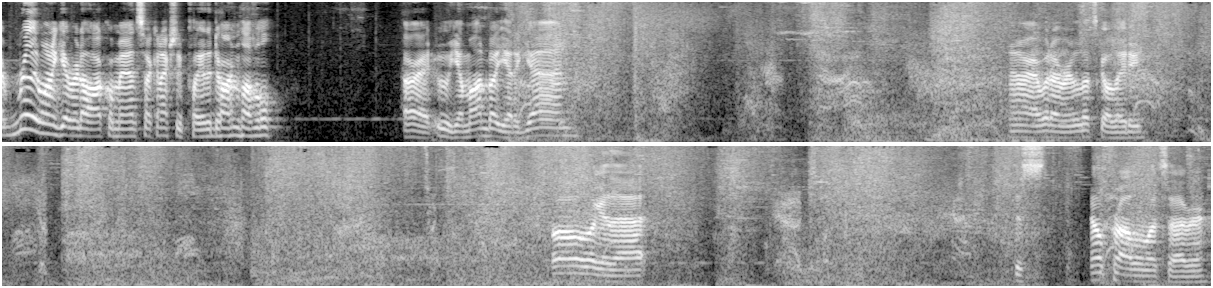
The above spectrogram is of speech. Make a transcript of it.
I really want to get rid of Aquaman so I can actually play the darn level. Alright, ooh, Yamanba yet again. Alright, whatever. Let's go, lady. Oh, look at that. Just no problem whatsoever.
